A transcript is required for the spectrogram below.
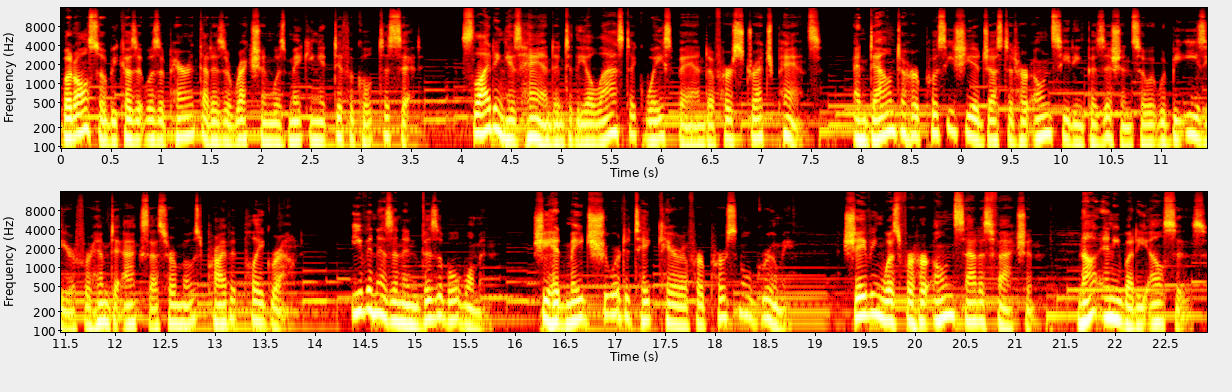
but also because it was apparent that his erection was making it difficult to sit. Sliding his hand into the elastic waistband of her stretch pants, and down to her pussy she adjusted her own seating position so it would be easier for him to access her most private playground. Even as an invisible woman, she had made sure to take care of her personal grooming. Shaving was for her own satisfaction, not anybody else's,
